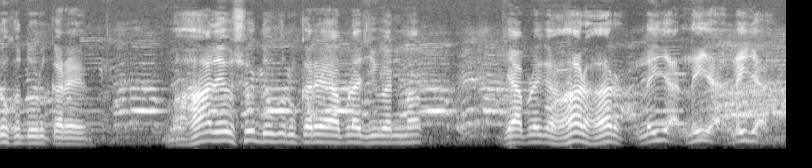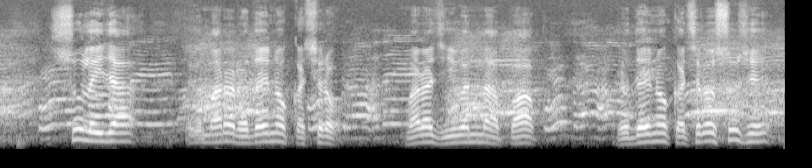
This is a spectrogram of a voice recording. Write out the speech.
દુઃખ દૂર કરે. મહાદેવ શું દૂર કરે આપણા જીવનમાં? જે આપણે કે હર હર, લઈ જા લઈ જા લઈ જા. શું લઈ જા? મારા હૃદયનો કચરો, મારા જીવનના પાપ. હૃદયનો કચરો શું છે?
